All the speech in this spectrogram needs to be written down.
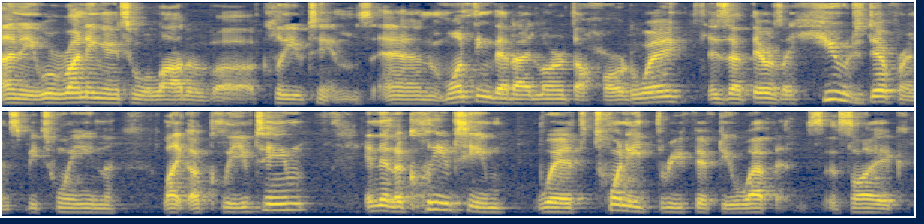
I mean, we're running into a lot of uh, cleave teams. And one thing that I learned the hard way is that there's a huge difference between like a cleave team and then a cleave team with 2350 weapons. It's like,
